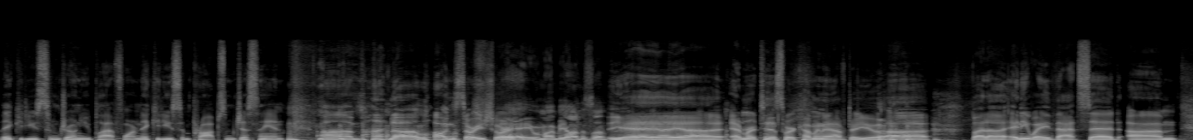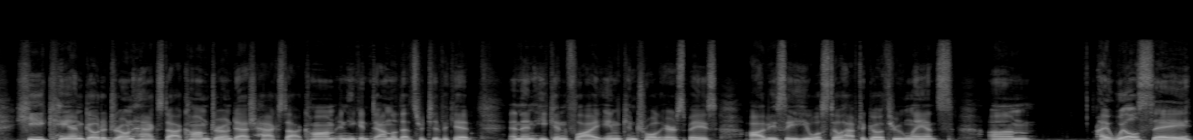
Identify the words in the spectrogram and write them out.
They could use some Drone U platform. They could use some props. I'm just saying. um, but uh, long story short, hey, we might be onto something. yeah, yeah, yeah. Emeritus, we're coming after you. Uh, but uh, anyway, that said, um, he can go to dronehacks.com, drone-hacks.com, and he can download that certificate, and then he can fly in controlled airspace. Obviously, he will still have to go through LAANC. Um, I will say,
